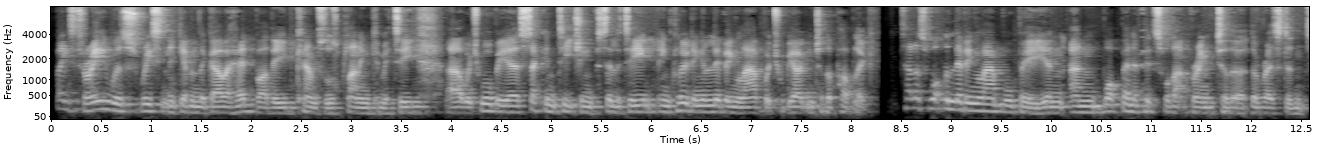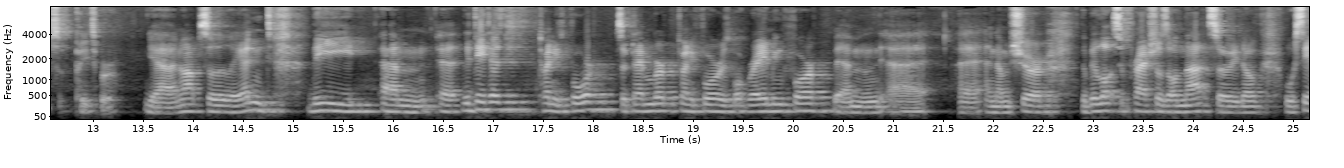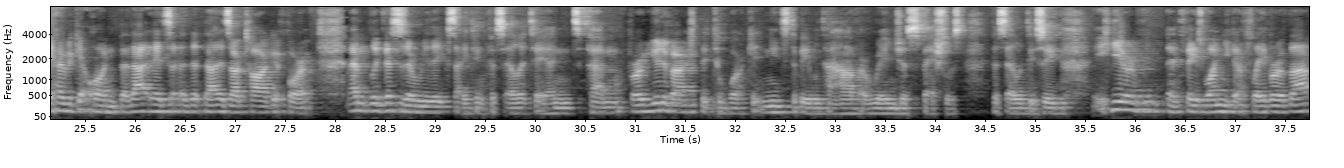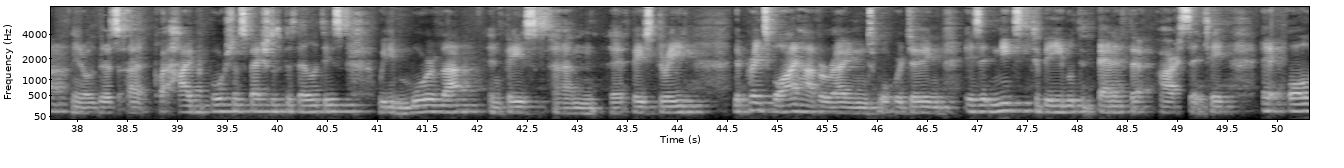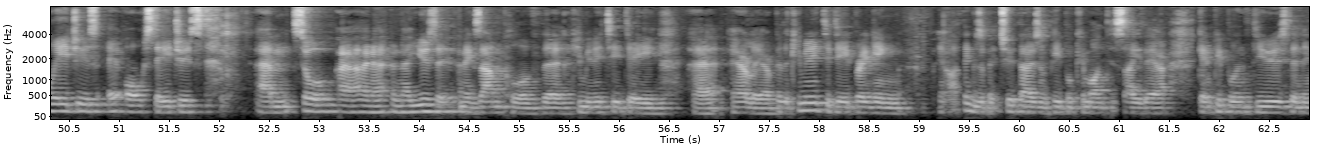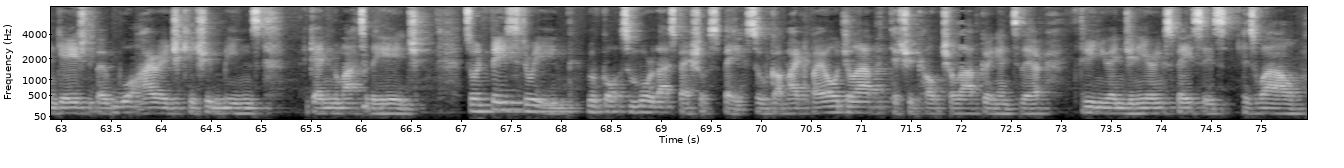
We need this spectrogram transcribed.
Phase three was recently given the go ahead by the Council's Planning Committee, uh, which will be a second teaching facility, including a living lab, which will be open to the public. Tell us what the living lab will be and, and what benefits will that bring to the, the residents of Peterborough? Yeah, no, absolutely. And the um, uh, the date is 24 September 24 is what we're aiming for. Um, uh, uh, and I'm sure there'll be lots of pressures on that. So you know, we'll see how we get on. But that is that is our target for it. And um, look, this is a really exciting facility, and um, for a university to work, it needs to be able to have a range of specialist facilities. So here in phase one, you get a flavour of that. You know, there's a quite high proportion of specialist facilities. We need more of that in phase um, uh, phase three. The principle I have around what we're doing is it needs to be able to benefit our city at all ages, at all stages stages. Um, so, uh, and, I, and, I, use it, an example of the community day uh, earlier, but the community day bringing, you know, I think it was about 2,000 people came on to site there, getting people enthused and engaged about what higher education means, again, no matter the age. So in phase three, we've got some more of that specialist space. So we've got microbiology lab, tissue culture lab going into there, three new engineering spaces as well.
